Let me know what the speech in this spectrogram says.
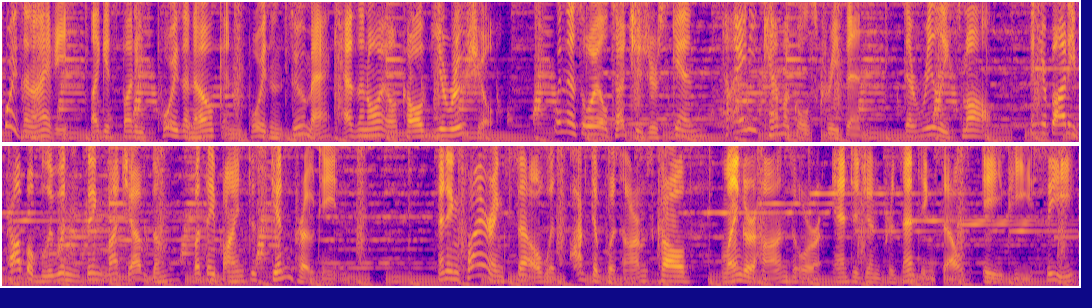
Poison ivy, like its buddies poison oak and poison sumac, has an oil called urushiol. When this oil touches your skin, tiny chemicals creep in. They're really small, and your body probably wouldn't think much of them, but they bind to skin proteins. An inquiring cell with octopus arms called Langerhans or antigen presenting cells, APC,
